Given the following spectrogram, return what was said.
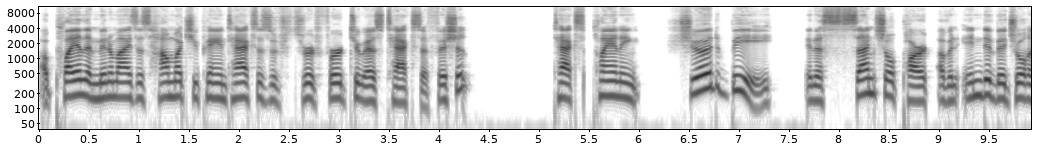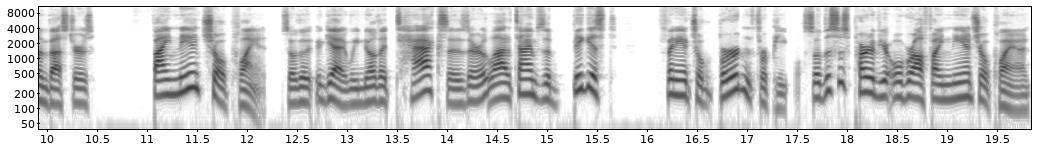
A plan that minimizes how much you pay in taxes is referred to as tax efficient. Tax planning should be an essential part of an individual investor's financial plan. So, the, again, we know that taxes are a lot of times the biggest financial burden for people. So, this is part of your overall financial plan.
